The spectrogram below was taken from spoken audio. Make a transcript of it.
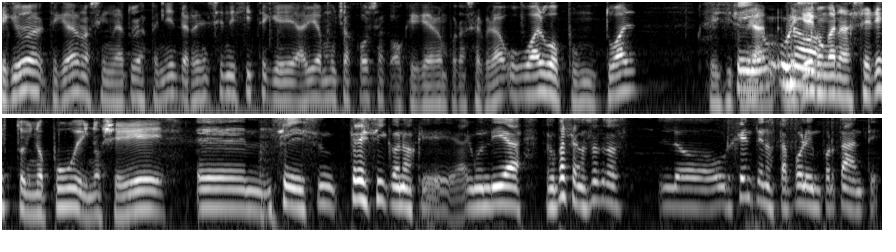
¿Te, quedó, ¿Te quedaron asignaturas pendientes? Recién dijiste que había muchas cosas o que quedaron por hacer, pero ¿hubo algo puntual que dijiste, me quedé con ganas de hacer esto y no pude y no llegué? Eh, sí, son tres iconos que algún día... Lo que pasa es que nosotros lo urgente nos tapó lo importante.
